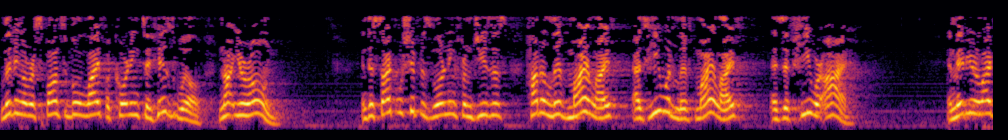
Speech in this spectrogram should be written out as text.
Living a responsible life according to His will, not your own. And discipleship is learning from Jesus how to live my life as He would live my life as if He were I. And maybe your life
